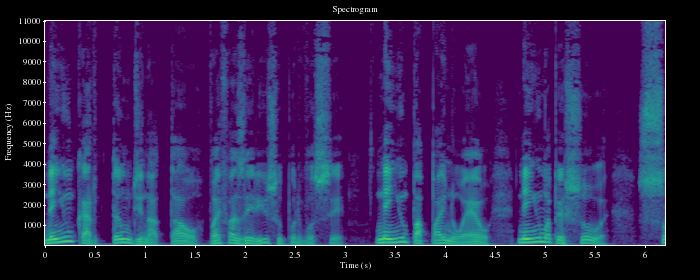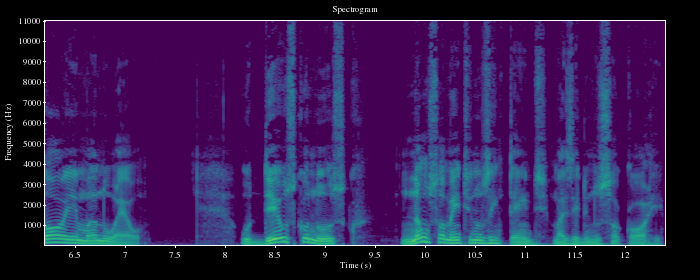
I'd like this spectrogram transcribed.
Nenhum cartão de Natal vai fazer isso por você. Nenhum Papai Noel, nenhuma pessoa, só Emanuel. O Deus conosco não somente nos entende, mas ele nos socorre.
